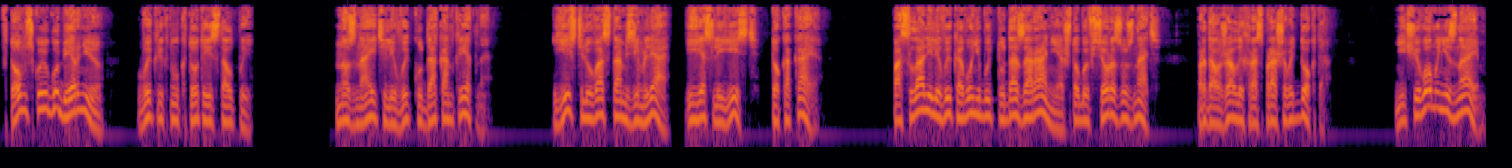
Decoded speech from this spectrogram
«В Томскую губернию», — выкрикнул кто-то из толпы. «Но знаете ли вы, куда конкретно? Есть ли у вас там земля, и если есть, то какая? Послали ли вы кого-нибудь туда заранее, чтобы все разузнать? Продолжал их расспрашивать доктор. Ничего мы не знаем,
